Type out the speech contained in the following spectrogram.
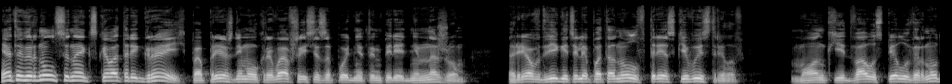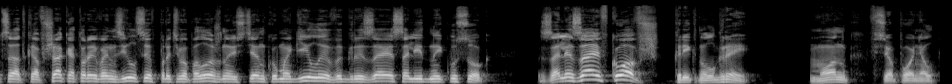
Это вернулся на экскаваторе Грей, по-прежнему укрывавшийся за поднятым передним ножом. Рев двигателя потонул в треске выстрелов. Монк едва успел увернуться от ковша, который вонзился в противоположную стенку могилы, выгрызая солидный кусок. «Залезай в ковш!» — крикнул Грей. Монк все понял.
